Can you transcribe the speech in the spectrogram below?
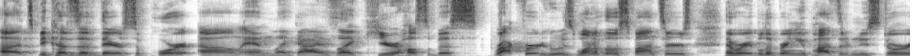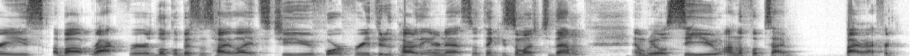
Uh, it's because of their support um, and like guys like here at Hulsebus Rockford, who is one of those sponsors, that we're able to bring you positive news stories about Rockford, local business highlights to you for free through the power of the internet. So thank you so much to them. And we'll see you on the flip side. Bye, Rockford.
